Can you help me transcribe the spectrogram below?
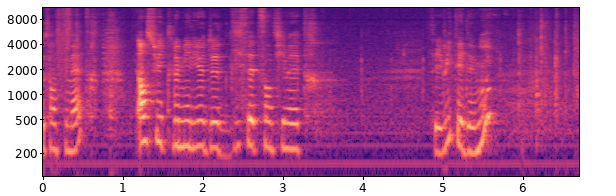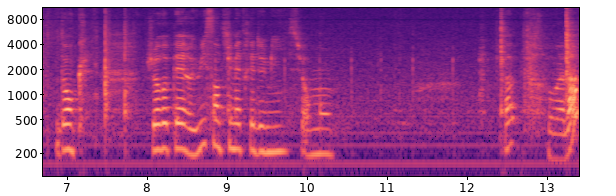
2 cm. Ensuite, le milieu de 17 cm, c'est 8 et demi. Donc, je repère 8 cm et demi sur mon... Hop, voilà.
